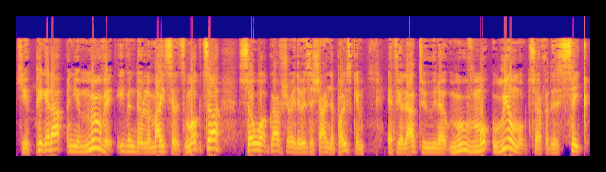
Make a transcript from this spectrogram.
So you pick it up and you move it, even though lemaisa it's muktzah. So what? Grav there is a shine the poskim. If you're allowed to, you know, move mu- real muktzah for the sake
